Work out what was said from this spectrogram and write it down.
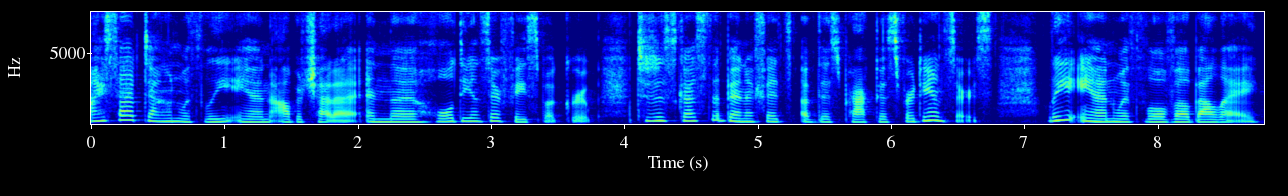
I sat down with Leigh Ann Albrochetta and the Whole Dancer Facebook group to discuss the benefits of this practice for dancers. Leigh Ann with Louisville Ballet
